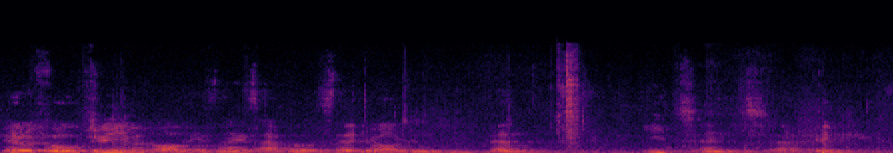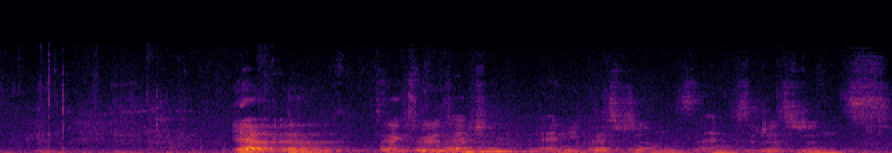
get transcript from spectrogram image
beautiful tree with all these nice apples that you all can then eat and uh, pick. Yeah, uh, thanks for your attention. Any questions, any suggestions?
